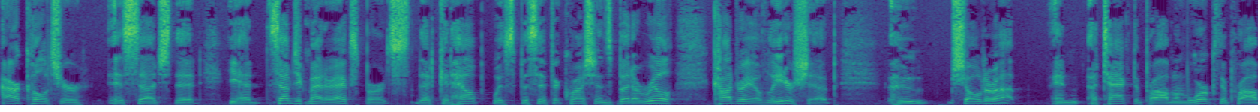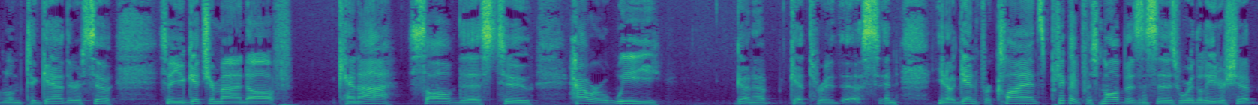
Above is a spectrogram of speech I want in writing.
our culture is such that you had subject matter experts that could help with specific questions, but a real cadre of leadership who shoulder up and attack the problem, work the problem together. So, so you get your mind off. Can I solve this? To how are we going to get through this? And you know, again, for clients, particularly for small businesses where the leadership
